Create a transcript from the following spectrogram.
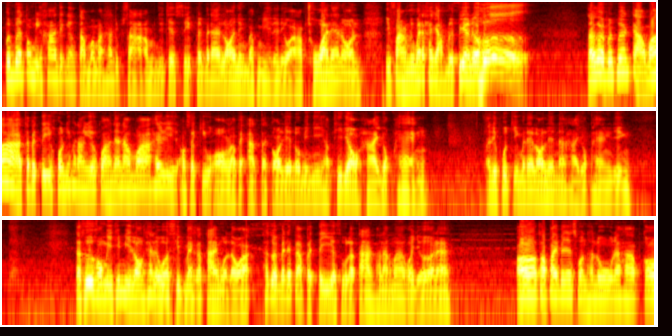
เพื่อนๆต้องมีค่าเด็กอย่างต่ำประมาณ 53 หรือ 70 เป็นไปได้ร้อยหนึ่งแบบหมีเลยดีกว่าครับ ชัวร์แน่นอน อีกฝั่งหนึ่งไม่ได้ขยับเลยเปี้ยงเดียวเฮ้อแต่เกิดเพื่อนๆกล่าวว่าจะไปตีคนที่พลังเยอะกว่าแนะนำว่าให้รีเอาสกิลออกแล้วไปอัดแต่กอเลียนโดมินีครับที่เดียวหายยกแผง อันนี้พูดจริงไม่ได้ล้อเล่นนะหายกแผงจริง แต่คือของมีที่มีลองแค่เลเวลสิบแม่งก็ตายหมดแล้วอะถ้าเกิดไม่ได้แบบไปตีกับสุรต่านพลังมากกว่าเยอะนะเออต่อไปเป็นในส่วนธนูนะครับ ก็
